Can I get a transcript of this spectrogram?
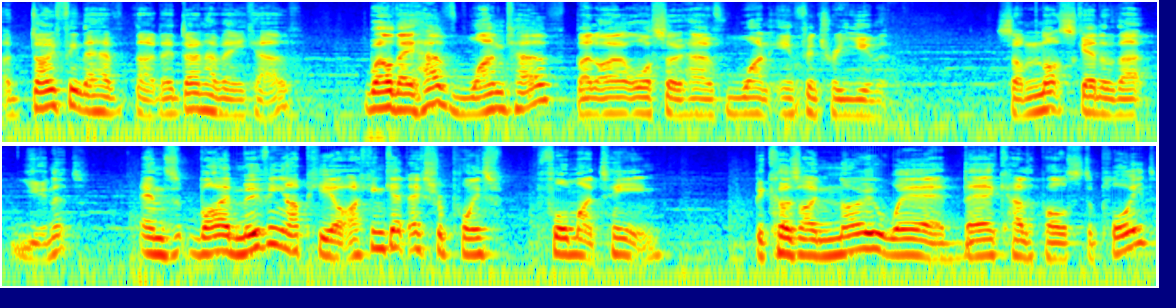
I don't think they have, no, they don't have any cav. Well, they have one cav, but I also have one infantry unit. So I'm not scared of that unit. And by moving up here, I can get extra points for my team because I know where their catapults deployed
